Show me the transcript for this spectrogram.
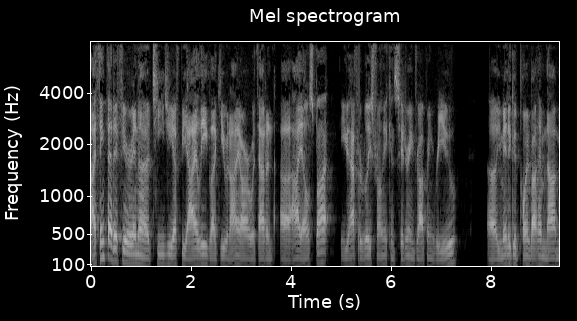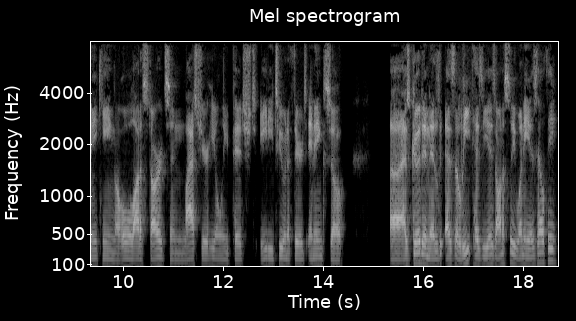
I think that if you're in a TGFBI league like you and I are without an uh, IL spot, you have to really strongly considering dropping Ryu. Uh, you made a good point about him not making a whole lot of starts, and last year he only pitched 82 and a third innings. So, uh, as good and as elite as he is, honestly, when he is healthy,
